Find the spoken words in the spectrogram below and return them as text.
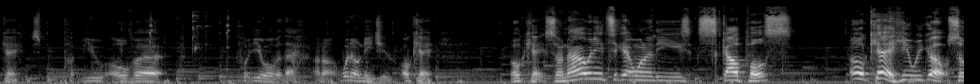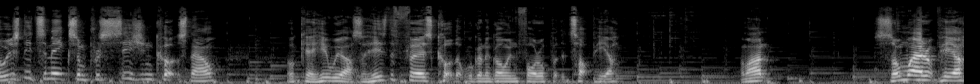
Okay, just put you over put you over there. I don't we don't need you. Okay. Okay, so now we need to get one of these scalpels. Okay, here we go. So we just need to make some precision cuts now. Okay, here we are. So here's the first cut that we're going to go in for up at the top here. Come on. Somewhere up here.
